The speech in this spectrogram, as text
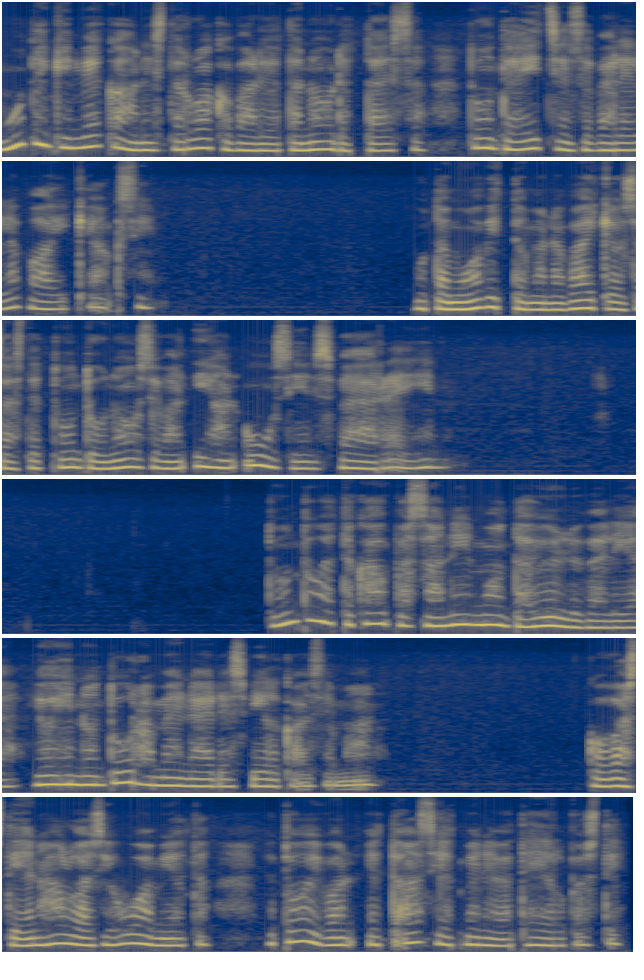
Muutenkin vegaanista ruokavaliota noudattaessa tuntee itsensä välillä vaikeaksi. Mutta muovittomana vaikeusaste tuntuu nousevan ihan uusiin sfääreihin. Tuntuu, että kaupassa on niin monta hyllyväliä, joihin on turha mennä edes vilkaisemaan. Kovasti en haluaisi huomiota ja toivon, että asiat menevät helposti,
